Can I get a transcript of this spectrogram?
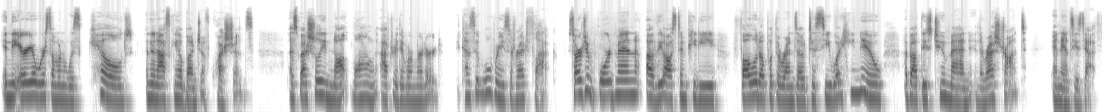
in the area where someone was killed and then asking a bunch of questions, especially not long after they were murdered, because it will raise a red flag. Sergeant Boardman of the Austin PD followed up with Lorenzo to see what he knew about these two men in the restaurant and Nancy's death.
